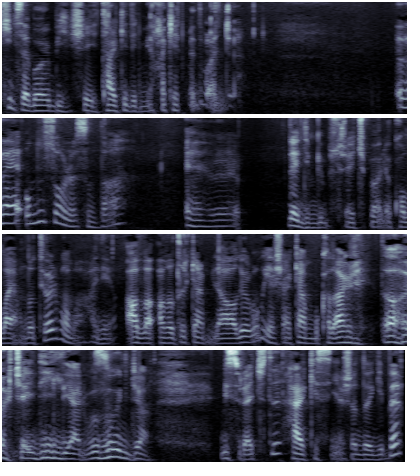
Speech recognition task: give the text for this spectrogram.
kimse böyle bir şey terk edilmeyi hak etmedi bence. Ve onun sonrasında e, dediğim gibi süreç böyle kolay anlatıyorum ama hani anlatırken bile ağlıyorum ama yaşarken bu kadar daha şey değildi yani uzunca bir süreçti. Herkesin yaşadığı gibi.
